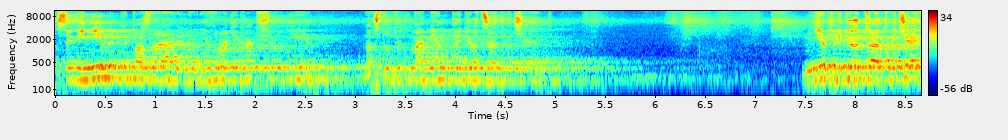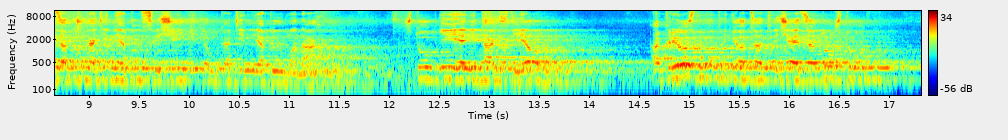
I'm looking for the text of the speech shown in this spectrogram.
с именинами поздравили, и вроде как все нет. Наступит момент, придется отвечать. Мне придется отвечать за то, каким я был священником, каким я был монахом, что где я не так сделал. А крестному придется отвечать за то, что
